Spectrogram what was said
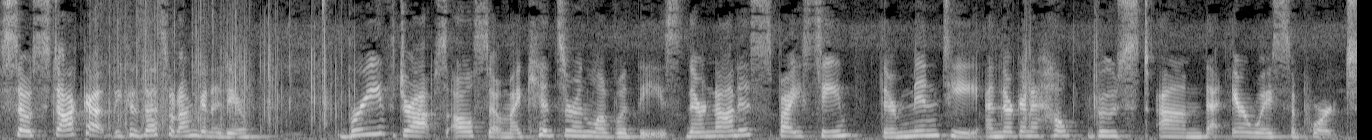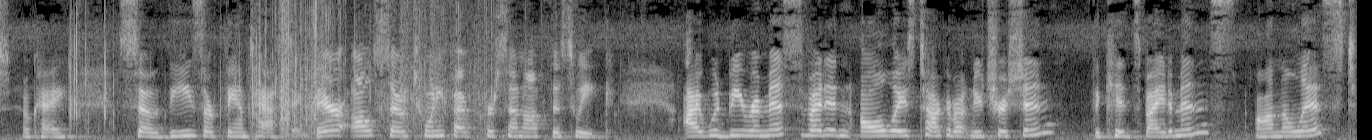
So stock up because that's what I'm going to do. Breathe drops also. My kids are in love with these. They're not as spicy, they're minty, and they're going to help boost um, that airway support. Okay, so these are fantastic. They're also 25% off this week. I would be remiss if I didn't always talk about nutrition. The kids' vitamins on the list.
